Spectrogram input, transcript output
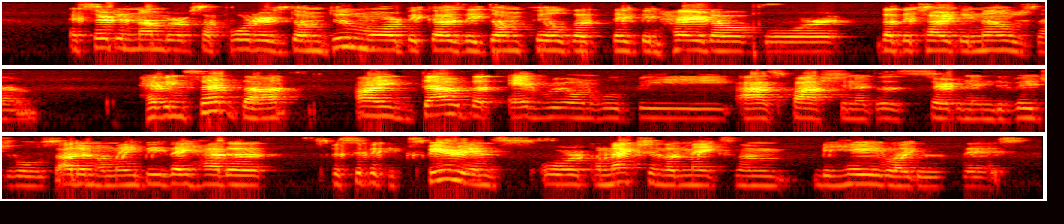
a certain number of supporters don't do more because they don't feel that they've been heard of or that the charity knows them. Having said that, I doubt that everyone will be as passionate as certain individuals. I don't know, maybe they had a specific experience or connection that makes them behave like this.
